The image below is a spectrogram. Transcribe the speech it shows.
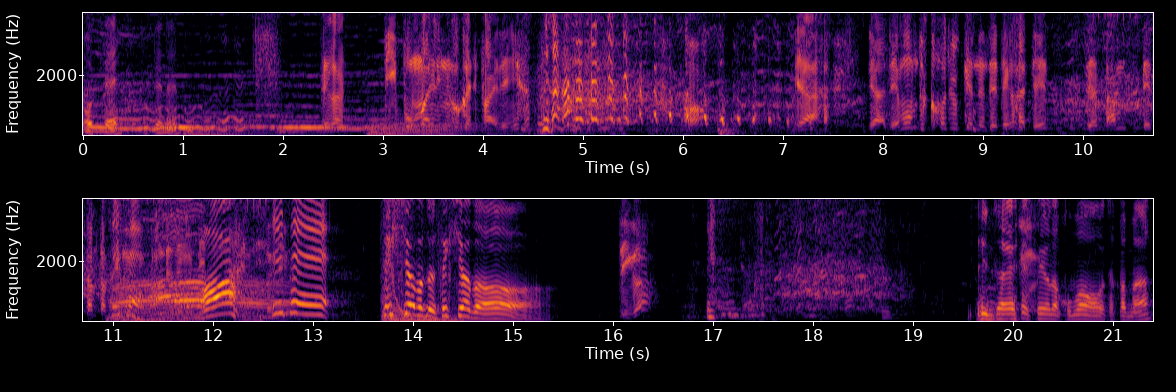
어때? 그때는? 내가 네못 말리는 것까지 봐야 되냐? 어? 야, 야, 내 몸도 커 죽겠는데 내가 내 내 땀 내땀 닦이는 것 같은데 내가 네- 아! 실패. 섹시하다잖아, 섹시하다. 네가? 인사해, 세윤아 고마워. 잠깐만.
